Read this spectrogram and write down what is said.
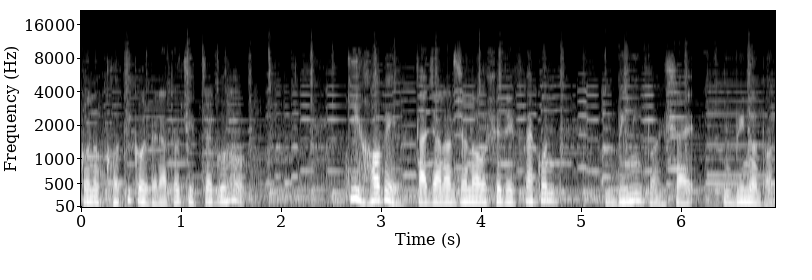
কোনো ক্ষতি করবে না তো চিত্রাগ্রহ? কি হবে তা জানার জন্য অবশ্যই দেখতে থাকুন বিনি পয়সায় বিনোদন।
